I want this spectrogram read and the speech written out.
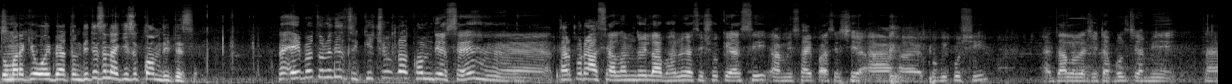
তোমার কি ওই বেতন দিতেছে না কিছু কম দিতেছে? না এই বেতনে দিয়েছে কিছুটা কম দিয়েছে হ্যাঁ, তারপরে আছি আলহামদুলিল্লাহ ভালোই আছি সুখে আছি আমি সাইপ আছি আহ, খুবই খুশি। দালালে যেটা বলছি আমি তার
